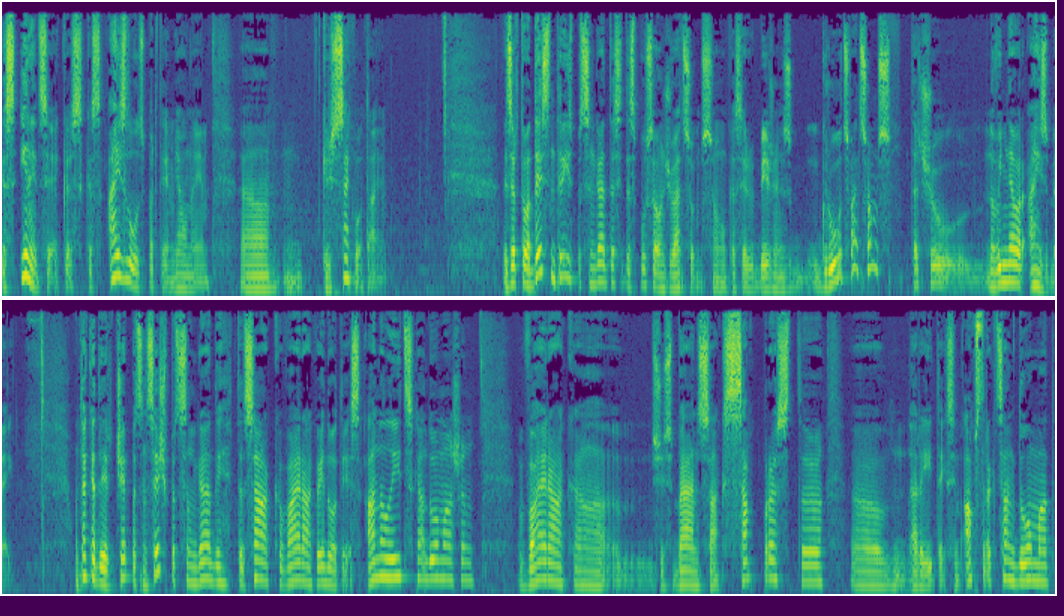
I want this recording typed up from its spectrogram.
kas inicē, kas, kas aizlūdz par tiem jaunajiem uh, Kristus sekotājiem. Līdz ar to 10, 13 gadi tas ir tas pusauģu vecums, kas ir bieži vien grūts vecums, taču nu, viņi nevar aizbeigt. Un tad, kad ir 14, 16 gadi, tad sāk vairāk veidoties analītiskā domāšana, vairāk šis bērns sāk saprast, arī, teiksim, abstrakt sāk domāt.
